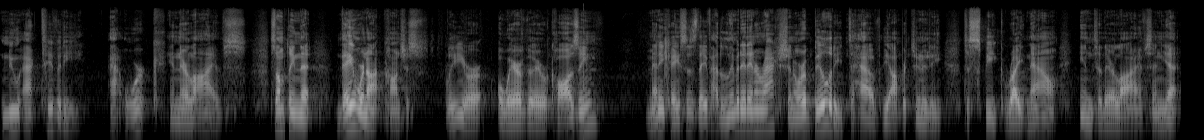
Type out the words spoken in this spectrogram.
new activity at work in their lives, something that they were not consciously or aware of they were causing. In many cases, they've had limited interaction or ability to have the opportunity to speak right now into their lives. And yet,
